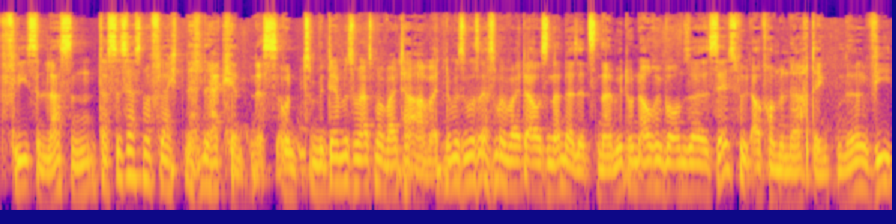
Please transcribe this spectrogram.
einfließen lassen, das ist erstmal vielleicht eine Erkenntnis und mit der müssen wir erstmal weiterarbeiten. Da müssen wir uns erstmal weiter auseinandersetzen damit und auch über unser Selbstbild mal nachdenken. Ne? Wie,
